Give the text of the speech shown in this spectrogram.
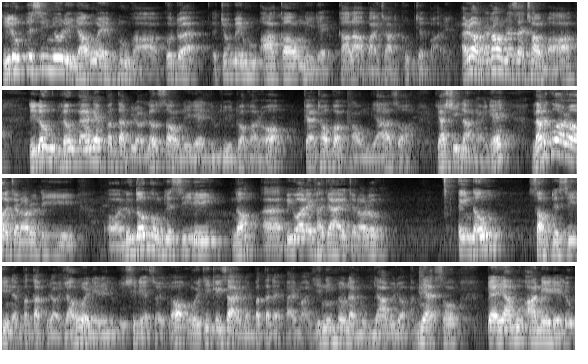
ဒီလိုပစ္စည်းမျိုးတွေရောင်းဝယ်မှုဟာကိုယ့်အတွက်အကျိုးပေးမှုအားကောင်းနေတဲ့ကာလအပိုင်းခြားတစ်ခုဖြစ်ပါတယ်အဲ့တော့2026မှာဒီလိုလုပ်ငန်းနဲ့ပတ်သက်ပြီးတော့လှုပ်ဆောင်နေတဲ့လူတွေအတွက်ကတော့ကံထောက်ပံ့ကောင်းများစွာရရှိလာနိုင်တယ်နောက်တစ်ခုကတော့ကျွန်တော်တို့ဒီဟိုလူသုံးကုန်ပစ္စည်းတွေเนาะအဲပြီးသွားတဲ့ခါကျရင်ကျွန်တော်တို့အိမ်သုံးဆောင်ပစ္စည်းတွေနဲ့ပတ်သက်ပြီးတော့ရောင်းဝယ်နေတဲ့လူတွေရှိတယ်ဆိုရင်เนาะငွေကြီးကိစ္စတွေနဲ့ပတ်သက်တဲ့ဘိုင်းမှာယင်းနှိမ့်မြုပ်နှံမှုများပြီးတော့အမျက်အစွန်း ပြန်ရမှုအားနည်းတယ်လို့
